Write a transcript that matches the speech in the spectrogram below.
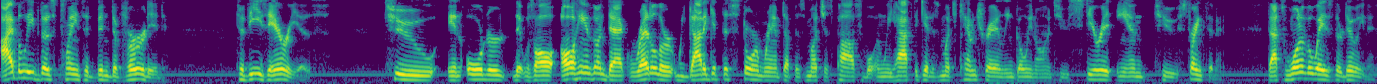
I believe those planes had been diverted to these areas to in order that was all all hands on deck red alert we got to get this storm ramped up as much as possible and we have to get as much chemtrailing going on to steer it and to strengthen it that's one of the ways they're doing it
